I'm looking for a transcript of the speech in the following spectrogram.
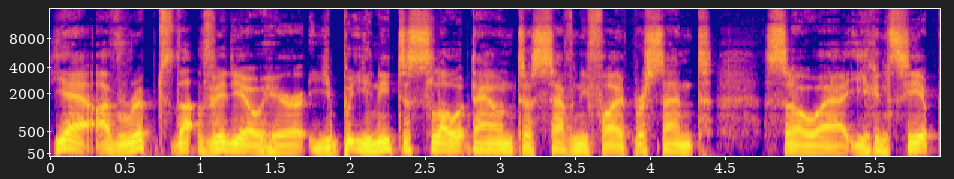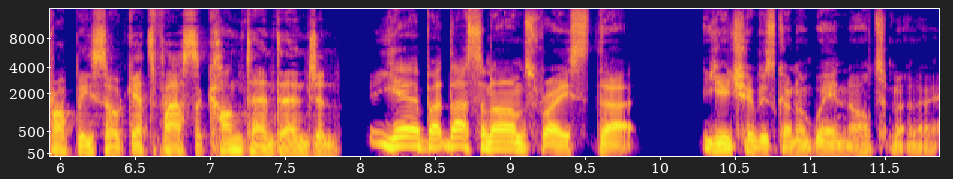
yeah, I've ripped that video here, you, but you need to slow it down to 75% so uh, you can see it properly so it gets past the content engine. Yeah, but that's an arms race that YouTube is going to win ultimately.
